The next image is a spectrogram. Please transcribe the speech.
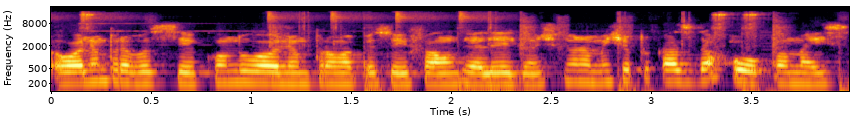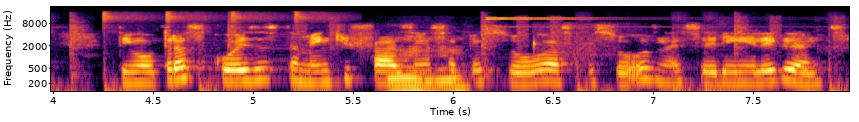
olham pra você, quando olham pra uma pessoa e falam que é elegante, normalmente é por causa da roupa, mas tem outras coisas também que fazem Uhum. essa pessoa, as pessoas, né, serem elegantes.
